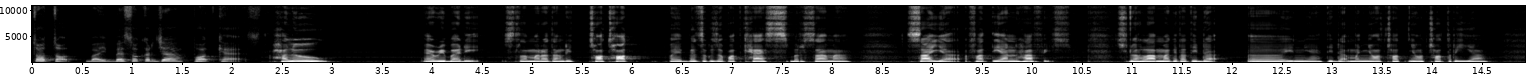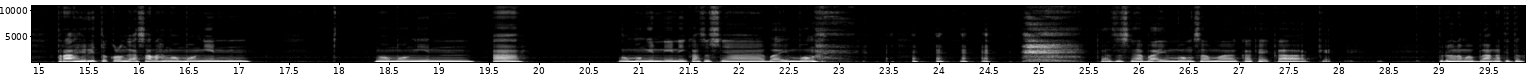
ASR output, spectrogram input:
Cocot by Besok Kerja Podcast. Halo everybody, selamat datang di Cocot by Besok Kerja Podcast bersama saya Fatian Hafiz. Sudah lama kita tidak eh, ini ya, tidak menyocot-nyocot Ria. Terakhir itu kalau nggak salah ngomongin ngomongin ah ngomongin ini kasusnya Mbak Imbong. kasusnya Mbak Imbong sama kakek-kakek. Itu udah lama banget itu.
